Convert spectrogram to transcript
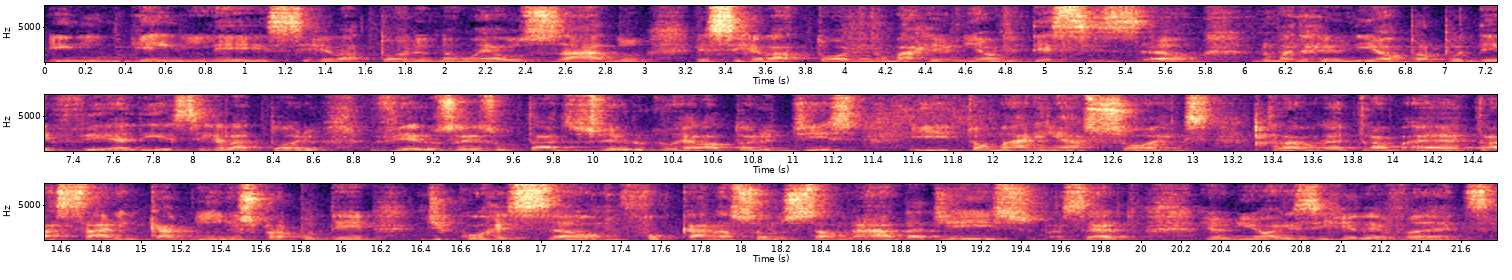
e ninguém lê esse relatório, não é usado esse relatório numa reunião de decisão, numa reunião para poder ver ali esse relatório, ver os resultados, ver o que o relatório diz e tomarem ações, tra, tra, é, traçarem caminhos para poder de correção, focar na solução, nada disso disso, tá certo? Reuniões irrelevantes,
